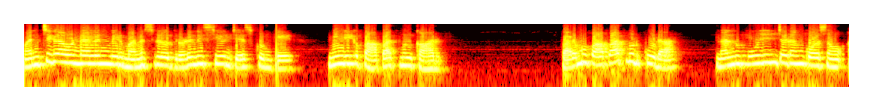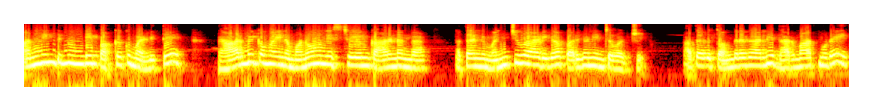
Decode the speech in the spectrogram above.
మంచిగా ఉండాలని మీరు మనసులో దృఢ నిశ్చయం చేసుకుంటే మీరిక పాపాత్ములు కారు. పరమ పాపాత్ముడు కూడా నన్ను పూజించడం కోసం అన్నింటి నుండి పక్కకు మళ్ళితే ధార్మికమైన మనోనిశ్చయం కారణంగా అతన్ని మంచివాడిగా పరిగణించవచ్చు. అతడు తొందరగానే ధర్మాత్ముడై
